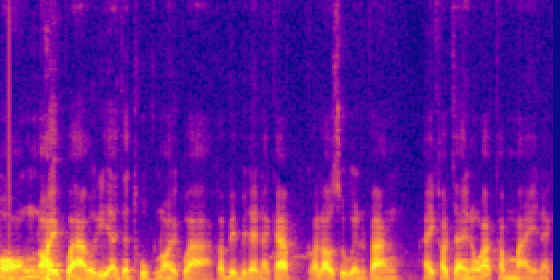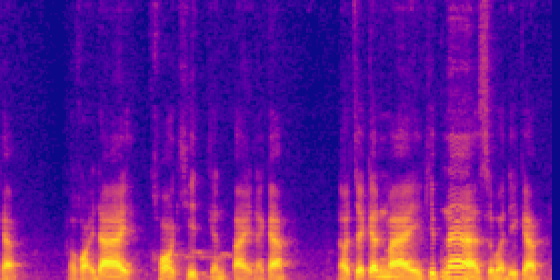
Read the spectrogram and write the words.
มองน้อยกว่าบางทีอาจจะทุกข์น้อยกว่าก็เป็นไปได้นะครับ ก็เล่าสู่กันฟังให้เข้าใจนะว่าทำไมนะครับ ก็ขอให้ได้ข้อคิดกันไปนะครับแล้วเจอกันใหม่คลิปหน้าสวัสดีครับ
